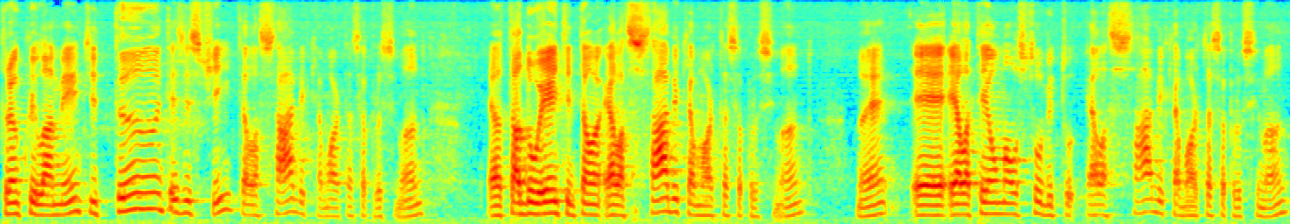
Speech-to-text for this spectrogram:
tranquilamente, tanto existir, que ela sabe que a morte está se aproximando, ela está doente, então ela sabe que a morte está se aproximando, né? É, ela tem um mal súbito, ela sabe que a morte está se aproximando,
